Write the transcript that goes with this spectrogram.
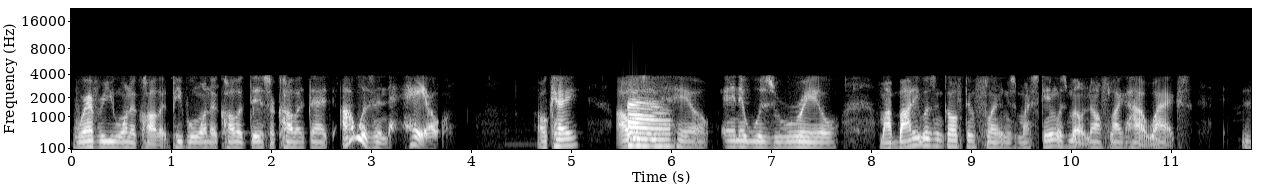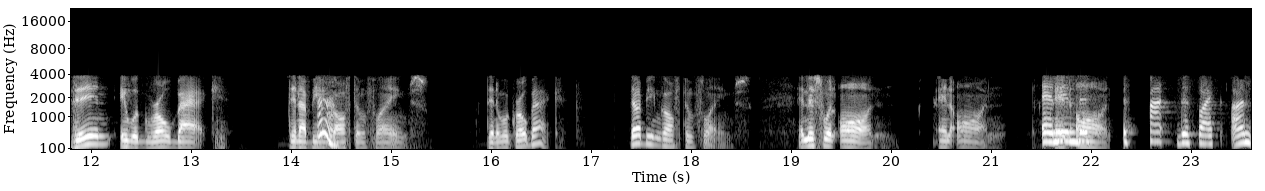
wherever you want to call it. People want to call it this or call it that. I was in hell. Okay, I was Wow. in hell, and it was real. My body was engulfed in flames. My skin was melting off like hot wax. Then it would grow back. Then I'd be Hmm. engulfed in flames. Then it would grow back. Then I'd be engulfed in flames. And this went on and on And, and in this, on. this, like un-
